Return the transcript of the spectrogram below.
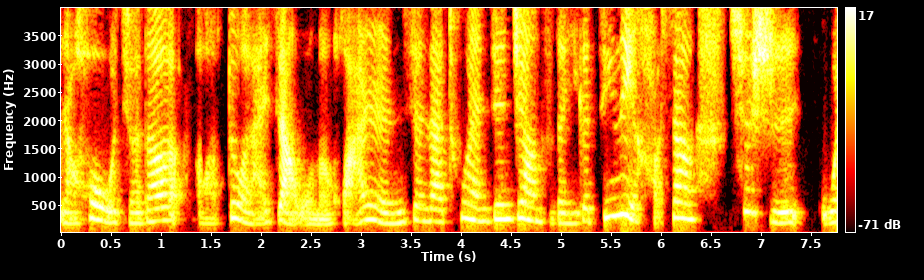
然后我觉得，呃，对我来讲，我们华人现在突然间这样子的一个经历，好像确实，我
